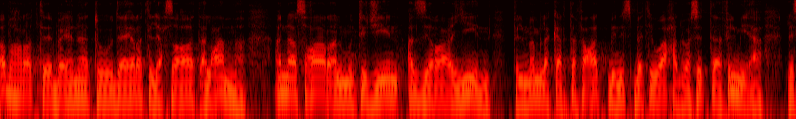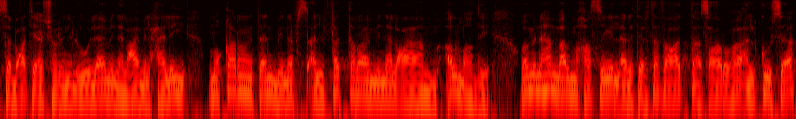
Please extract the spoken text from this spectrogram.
أظهرت بيانات دائرة الإحصاءات العامة أن أسعار المنتجين الزراعيين في المملكة ارتفعت بنسبة 1.6% للسبعة أشهر الأولى من العام الحالي مقارنة بنفس الفترة من العام الماضي. ومن أهم المحاصيل التي ارتفعت أسعارها الكوسة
